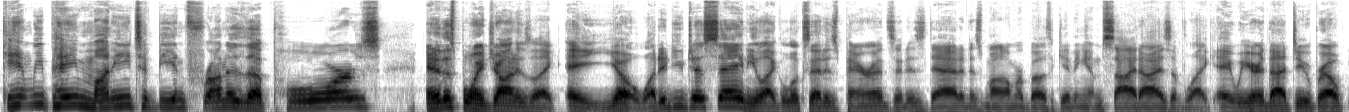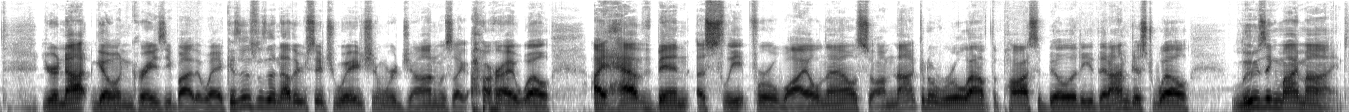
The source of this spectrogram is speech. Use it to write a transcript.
can't we pay money to be in front of the pores? And at this point, John is like, hey, yo, what did you just say? And he like looks at his parents and his dad and his mom are both giving him side eyes of like, hey, we heard that too, bro. You're not going crazy, by the way. Because this was another situation where John was like, all right, well, I have been asleep for a while now, so I'm not going to rule out the possibility that I'm just, well, losing my mind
